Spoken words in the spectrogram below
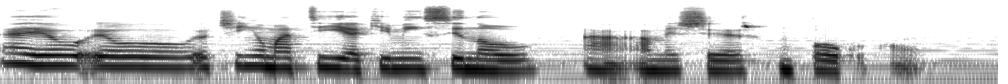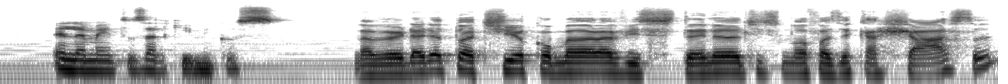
É, eu, eu, eu tinha uma tia que me ensinou a, a mexer um pouco com elementos alquímicos. Na verdade, a tua tia, como ela era vistana, ela te ensinou a fazer cachaça.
